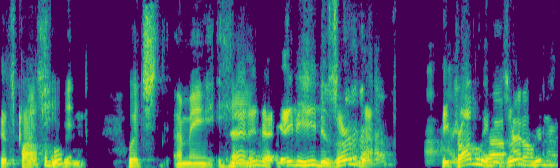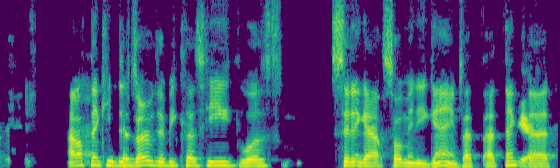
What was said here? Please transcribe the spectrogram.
It's possible. Which, which I mean, he, and maybe he deserved it. He probably well, deserved I don't, it. I don't think he deserved it because he was sitting out so many games. I, I think yeah. that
